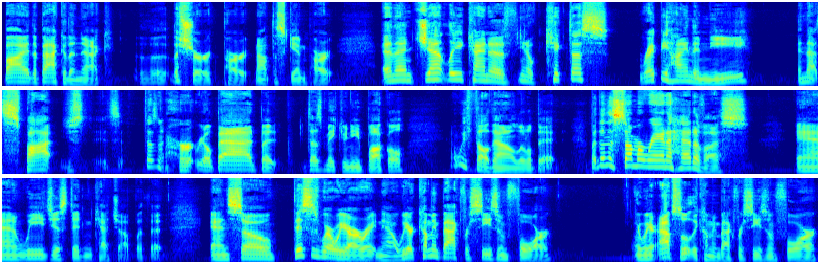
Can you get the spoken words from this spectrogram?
by the back of the neck, the, the shirt part, not the skin part, and then gently kind of, you know, kicked us right behind the knee in that spot. Just it doesn't hurt real bad, but it does make your knee buckle. And we fell down a little bit. But then the summer ran ahead of us and we just didn't catch up with it. And so this is where we are right now. We are coming back for season four, and we are absolutely coming back for season four.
